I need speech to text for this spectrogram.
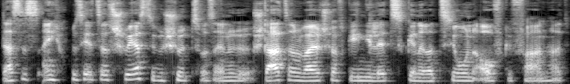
das ist eigentlich bis jetzt das schwerste Geschütz, was eine Staatsanwaltschaft gegen die letzte Generation aufgefahren hat.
